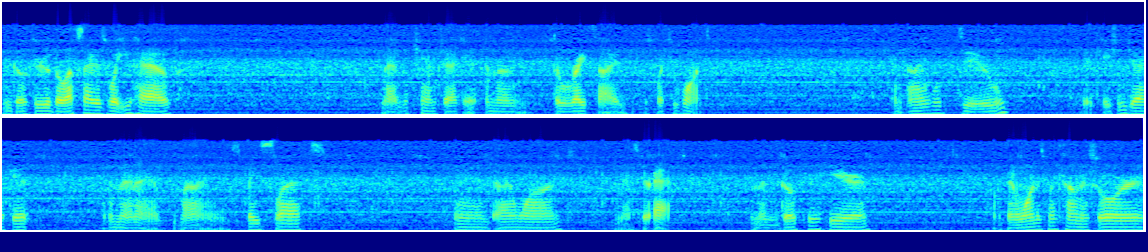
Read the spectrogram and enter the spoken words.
And go through, the left side is what you have. Add the champ jacket, and then the right side is what you want. And I will do vacation jacket, and then I have my space slacks and I want master act and then go through here. Open one is my counter sword.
